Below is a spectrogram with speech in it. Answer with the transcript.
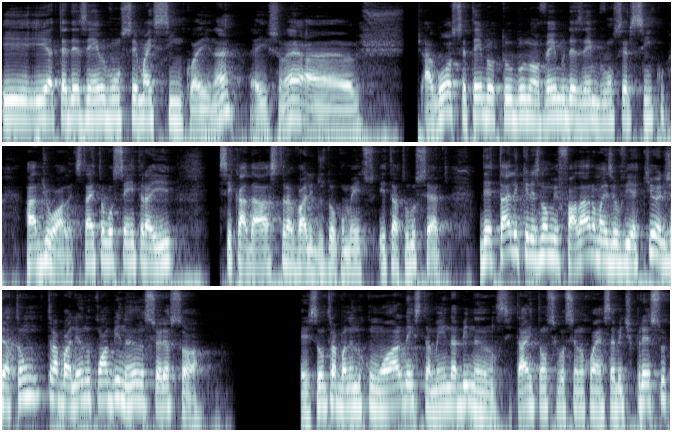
e, e, até dezembro vão ser mais cinco aí, né? É isso, né? Uh, agosto, setembro, outubro, novembro, dezembro vão ser cinco hard wallets, tá? Então você entra aí, se cadastra, valida os documentos e tá tudo certo. Detalhe que eles não me falaram, mas eu vi aqui, ó, eles já estão trabalhando com a Binance, olha só. Eles estão trabalhando com ordens também da Binance, tá? Então, se você não conhece a Bitpreço,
